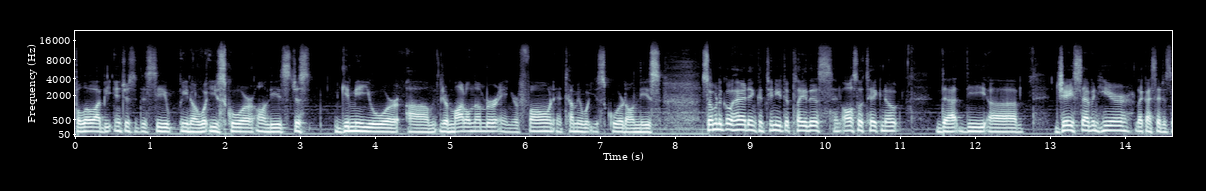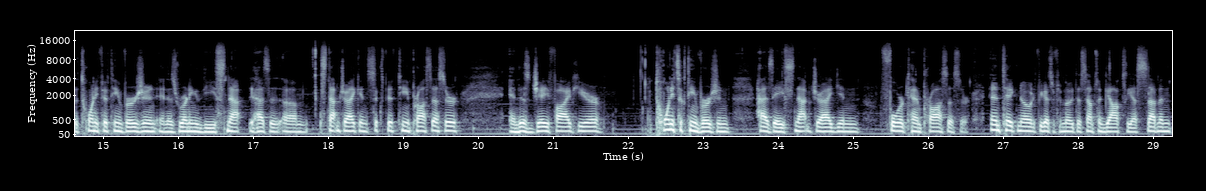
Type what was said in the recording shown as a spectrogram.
below, I'd be interested to see you know what you score on these. Just give me your um, your model number and your phone and tell me what you scored on these. So I'm going to go ahead and continue to play this and also take note that the uh, J7 here, like I said, is the 2015 version and is running the Snap. It has a um, Snapdragon 615 processor, and this J5 here 2016 version has a Snapdragon 410 processor. And take note, if you guys are familiar with the Samsung Galaxy S7,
